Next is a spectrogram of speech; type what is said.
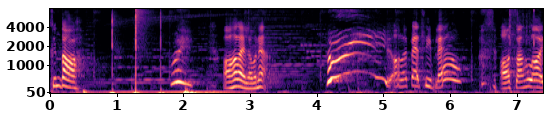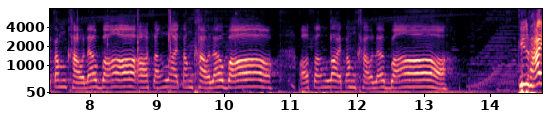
ขึ้นต่อเฮ้ยเอาเท่าไหร่แล้ววะเนี่ยเฮ้ยเอาร้อยแปดสิบแล้วอ๋อสังลอยต้องเข่าแล้วบออ๋อสังลอยต้องเข่าแล้วบออ๋อสังลอยต้องเข่าแล้วบอที่สุดท้าย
